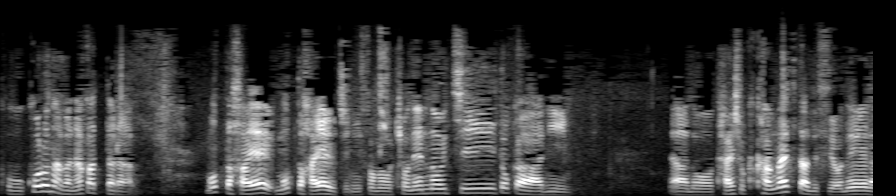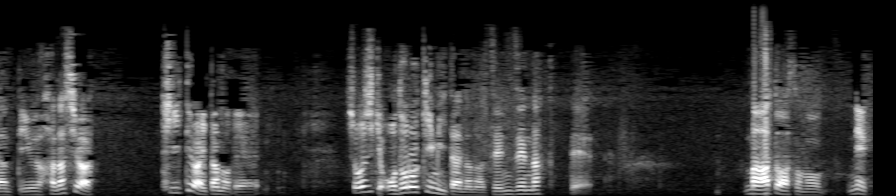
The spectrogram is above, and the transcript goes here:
こうコロナがなかったら、もっと早い、もっと早いうちに、その去年のうちとかに、あの、退職考えてたんですよね、なんていう話は聞いてはいたので、正直驚きみたいなのは全然なくて、まああとはその、ね、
